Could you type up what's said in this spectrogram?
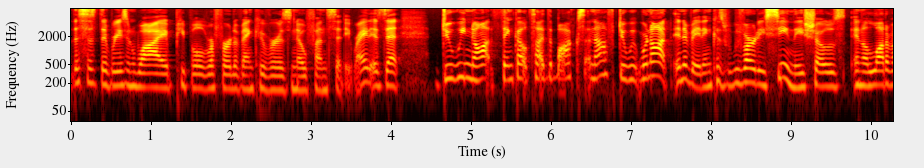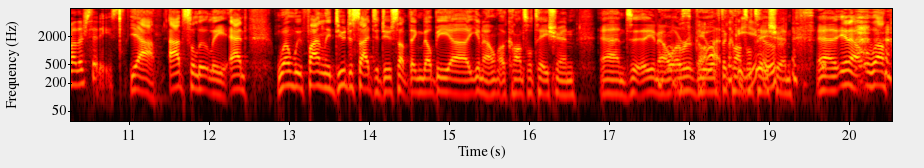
this is the reason why people refer to Vancouver as no fun city, right? Is that do we not think outside the box enough? Do we? We're not innovating because we've already seen these shows in a lot of other cities. Yeah, absolutely. And when we finally do decide to do something, there'll be uh, you know a consultation and uh, you know Oh, a review Scott, of the at you. consultation. uh, you know, well,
